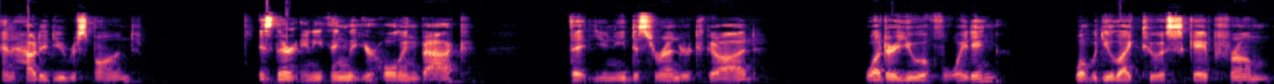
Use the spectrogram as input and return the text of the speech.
and how did you respond? Is there anything that you're holding back that you need to surrender to God? What are you avoiding? What would you like to escape from?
